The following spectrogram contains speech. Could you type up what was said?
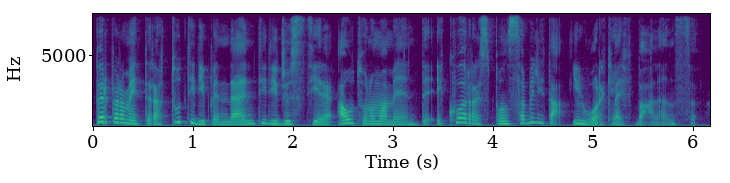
per permettere a tutti i dipendenti di gestire autonomamente e con responsabilità il work-life balance.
